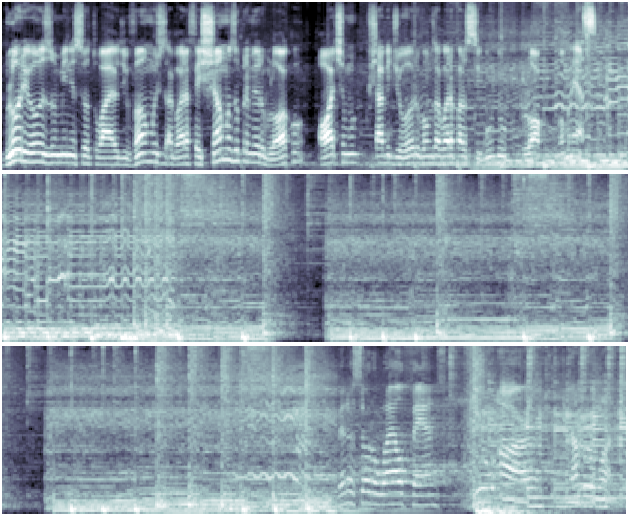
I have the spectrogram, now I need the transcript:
glorioso Minnesota Wild. Vamos agora, fechamos o primeiro bloco. Ótimo, chave de ouro. Vamos agora para o segundo bloco. Vamos nessa. Minnesota Wild fans, you are number one.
